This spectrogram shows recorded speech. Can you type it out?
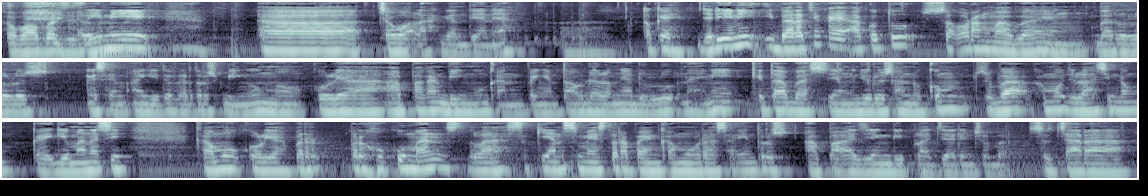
Gak apa-apa sih. Kali ini eh cowok lah gantian ya. Oke, jadi ini ibaratnya kayak aku tuh seorang maba yang baru lulus SMA gitu, Fer, terus bingung mau kuliah apa kan bingung kan, pengen tahu dalamnya dulu. Nah ini kita bahas yang jurusan hukum, coba kamu jelasin dong kayak gimana sih kamu kuliah per perhukuman setelah sekian semester apa yang kamu rasain, terus apa aja yang dipelajarin coba secara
